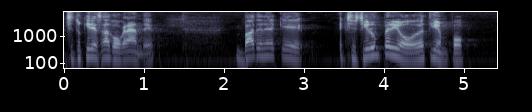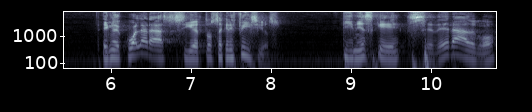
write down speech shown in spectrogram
Si tú quieres algo grande, va a tener que existir un periodo de tiempo en el cual harás ciertos sacrificios. Tienes que ceder algo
